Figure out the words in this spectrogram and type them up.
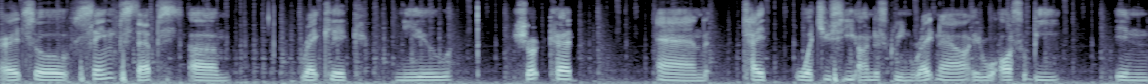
Alright so same steps um, right click new shortcut and type what you see on the screen right now. It will also be in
